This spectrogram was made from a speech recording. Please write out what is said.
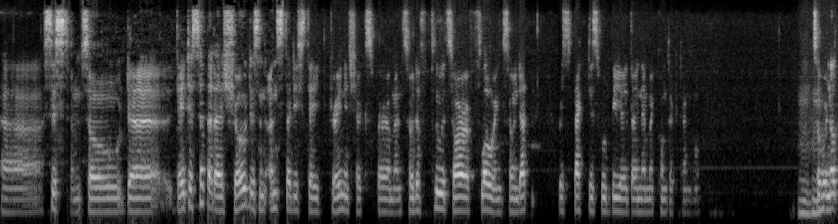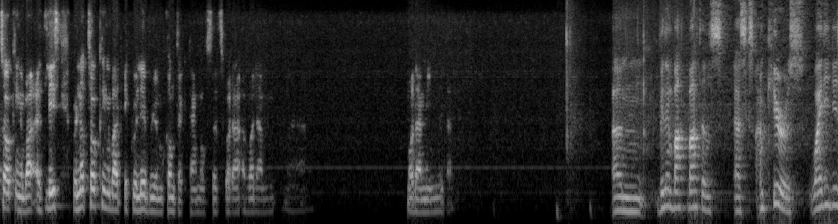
uh, system. So the data set that I showed is an unsteady state drainage experiment. So the fluids are flowing. So in that respect, this would be a dynamic contact angle. Mm -hmm. So we're not talking about at least we're not talking about equilibrium contact angles. That's what I what I'm uh, what I mean with that. Um, Willem Bart Bartels asks, I'm curious, why did you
